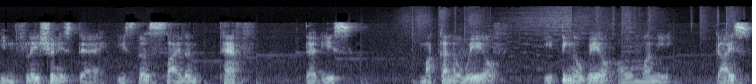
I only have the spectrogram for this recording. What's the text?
inflation is there. It's the silent theft that is makan away of eating away of our money. Guys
